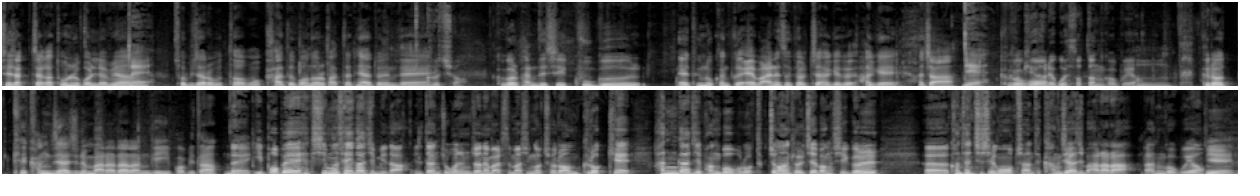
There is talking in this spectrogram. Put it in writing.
제작자가 돈을 벌려면 네. 소비자로부터 뭐 카드 번호를 받든 해야 되는데 그렇죠. 그걸 반드시 구글에 등록한 그 앱 안에서 결제하게 돼- 하게 하자. 예, 그렇게 그거고. 하려고 했었던 거고요. 음, 그렇게 강제하지는 말아라라는 게 이 법이다. 네, 이 법의 핵심은 세 가지입니다. 일단 조금 전에 말씀하신 것처럼 그렇게 한 가지 방법으로 특정한 결제 방식을 어, 컨텐츠 제공업체한테 강제하지 말아라라는 거고요. 예.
